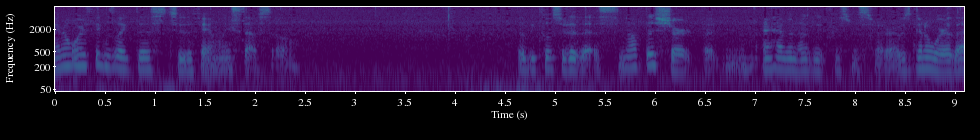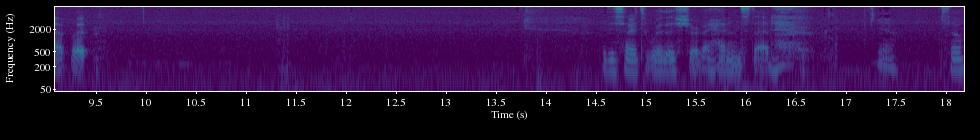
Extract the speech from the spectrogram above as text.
I don't wear things like this to the family stuff, so it'll be closer to this. Not this shirt, but mm, I have an ugly Christmas sweater. I was gonna wear that, but decided to wear this shirt I had instead. yeah, so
